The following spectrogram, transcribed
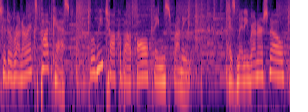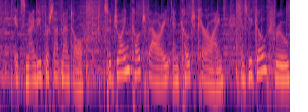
to the RunRx podcast, where we talk about all things running. As many runners know, it's 90% mental. So join Coach Valerie and Coach Caroline as we go through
